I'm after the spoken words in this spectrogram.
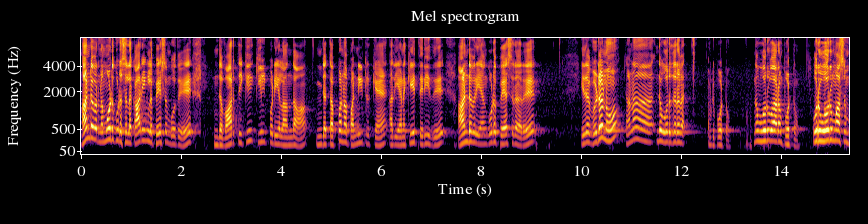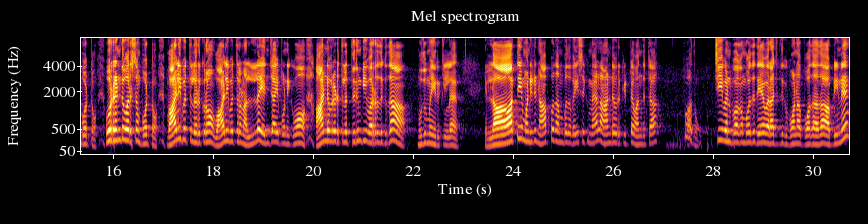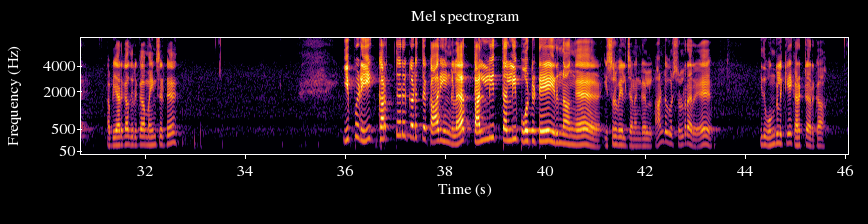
ஆண்டவர் நம்மோடு கூட சில காரியங்களை பேசும்போது இந்த வார்த்தைக்கு கீழ்ப்படியலாம் தான். இந்த தப்பை நான் பண்ணிகிட்டு இருக்கேன் அது எனக்கே தெரியுது. ஆண்டவர் என் கூட பேசுகிறாரு இதை விடணும். ஆனால் இந்த ஒரு தடவை அப்படி போட்டோம். இந்த ஒரு வாரம் போட்டோம். ஒரு ஒரு மாதம் போட்டோம். ஒரு ரெண்டு வருஷம் போட்டோம். வாலிபத்தில் இருக்கிறோம். வாலிபத்தில் நல்லா என்ஜாய் பண்ணிக்குவோம். ஆண்டவரிடத்துல திரும்பி வர்றதுக்கு தான் முதுமை இருக்குல்ல. எல்லாத்தையும் பண்ணிட்டு நாற்பது ஐம்பது வயசுக்கு மேலே ஆண்டவர்கிட்ட வந்துட்டா போதும். ஜீவன் போகும்போது தேவராஜ்யத்துக்கு போனால் போதாதா அப்படின்னு அப்படி யாருக்காவது இருக்கா மைண்ட் செட்டு இப்படி கர்த்தருக்கடுத்த காரியங்களை தள்ளி தள்ளி போட்டுட்டே இருந்தாங்க இஸ்ரோவேல் ஜனங்கள். ஆண்டவர் சொல்றாரு இது உங்களுக்கே கரெக்டாக இருக்கா?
